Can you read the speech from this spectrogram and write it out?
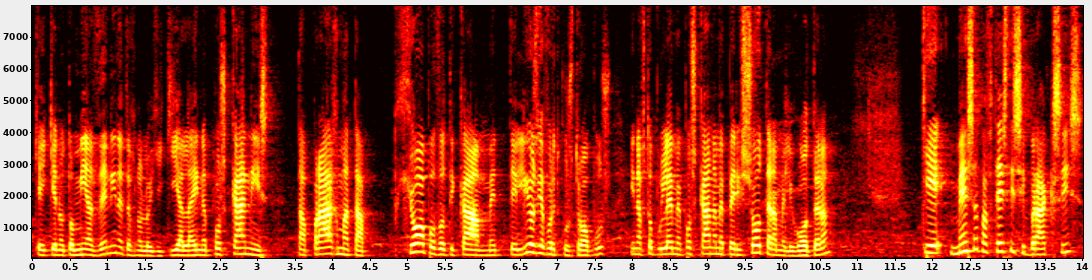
και η καινοτομία δεν είναι τεχνολογική αλλά είναι πώς κάνεις τα πράγματα πιο αποδοτικά με τελείως διαφορετικούς τρόπους. Είναι αυτό που λέμε πώς κάναμε περισσότερα με λιγότερα και μέσα από αυτές τις συμπράξεις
